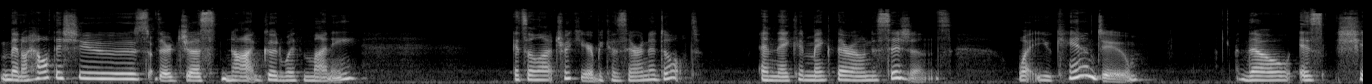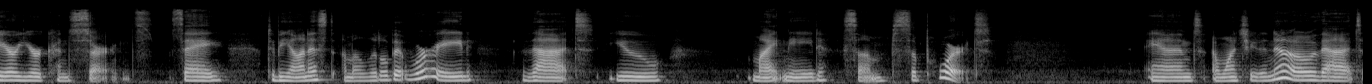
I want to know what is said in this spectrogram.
mental health issues, they're just not good with money, it's a lot trickier because they're an adult and they can make their own decisions. What you can do, though, is share your concerns. Say, to be honest, I'm a little bit worried that you might need some support. And I want you to know that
